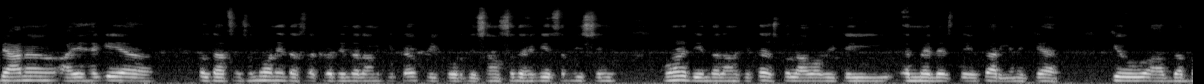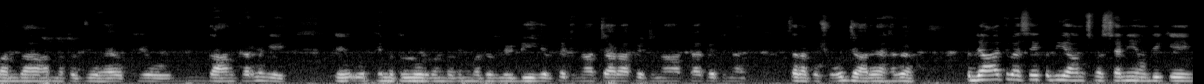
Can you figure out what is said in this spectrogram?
ਬਿਆਨ ਆਏ ਹੈਗੇ ਆ ਕੁਲਤਾਰ ਸਿੰਘ ਸੰਧਵਾ ਨੇ 10 ਲੱਖ ਰੁਪਏ ਦਾ ਐਲਾਨ ਕੀਤਾ ਫਰੀਦਕੋਟ ਦੇ ਸਾਂਸਦ ਹੈਗੇ ਸਰਜੀਤ ਸਿੰਘ ਉਹਨਾਂ ਨੇ ਦੇਣ ਦਾ ਐਲਾਨ ਕੀਤਾ। ਇਸ ਤੋਂ ਇਲਾਵਾ ਵੀ ਕਈ ਐਮਐਲਏਸ ਤੇ ਅਧਿਕਾਰੀਆਂ ਨੇ ਕਿਹਾ ਕਿ ਉਹ ਆਪ ਦਾ ਬੰਦਾ ਮਤਲਬ ਜੋ ਹੈ ਉੱਥੇ ਉਹ ਦਾਨ ਕਰਨਗੇ ਤੇ ਉੱਥੇ ਮਤਲਬ ਲੋੜਵੰਦਾਂ ਦੀ ਮਦਦ ਲਈ ਡੀਜ਼ਲ ਭੇਜਣਾ, ਚਾਰਾ ਭੇਜਣਾ, ਆਟਾ ਭੇਜਣਾ, ਸਾਰਾ ਕੁਝ ਹੋ ਜਾ ਰਿਹਾ ਹੈਗਾ। ਪੰਜਾਬ 'ਚ ਵੈਸੇ ਕਦੀ ਆਮ ਸਮੱਸਿਆ ਨਹੀਂ ਆਉਂਦੀ ਕਿ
